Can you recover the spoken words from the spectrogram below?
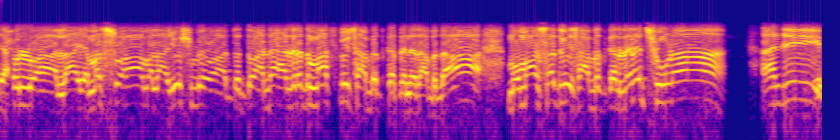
يحلها لا يمسها ولا يشبهها تو تہاڈا حضرت مس بھی ثابت کردے نے رب دا مماست بھی ثابت کردے نے چھونا۔ ہاں جی۔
